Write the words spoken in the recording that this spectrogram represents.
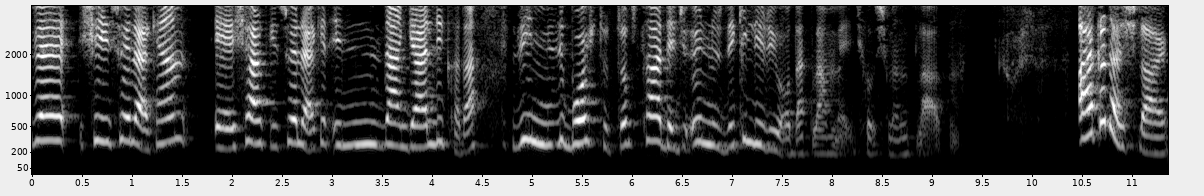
Ve şeyi söylerken e, şarkıyı söylerken elinizden geldiği kadar zihninizi boş tutup sadece önünüzdeki liriğe odaklanmaya çalışmanız lazım. Arkadaşlar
